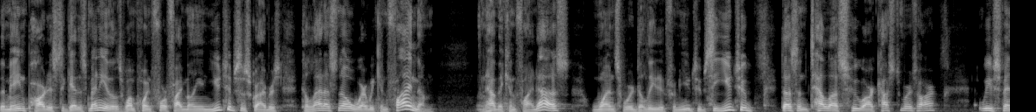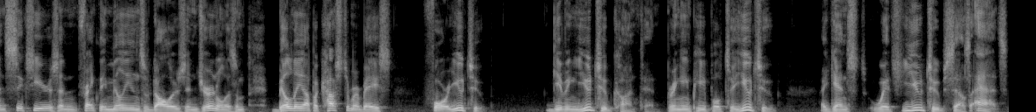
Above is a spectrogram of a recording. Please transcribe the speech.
The main part is to get as many of those 1.45 million YouTube subscribers to let us know where we can find them and how they can find us once we're deleted from YouTube. See, YouTube doesn't tell us who our customers are. We've spent six years and, frankly, millions of dollars in journalism building up a customer base for YouTube, giving YouTube content, bringing people to YouTube against which YouTube sells ads.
